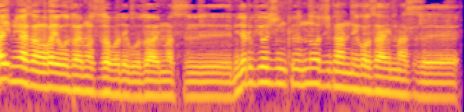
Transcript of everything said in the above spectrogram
はい、皆さんおはようございます。ザボでございます。ミドル巨人くんの時間でございます。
